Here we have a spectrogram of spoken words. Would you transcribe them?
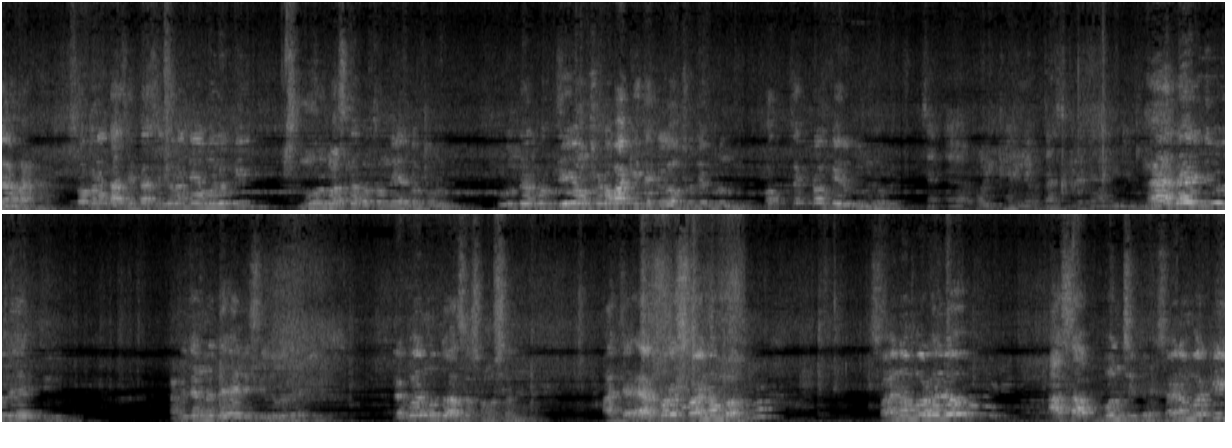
না হয়। তখন তাসি তাসি করার নিয়ম হলো কি? মূল মাছটা প্রথম নিয়ে আসবে পুরুন পুরুন দেওয়ার পর যে অংশটা বাকি থাকে ওই অংশ দিয়ে পুরুন দিবে। প্রত্যেকটা অঙ্কে এরকমই হবে হ্যাঁ দেখাই দিতে হবে দেখাই দিতে আমি যেমন দেখাই দিচ্ছি ওইভাবে দেখাই দিতে হবে। এটা বইয়ের মতো আছে সমস্যা নেই। আচ্ছা এরপরে ছয় নম্বর। ছয় নম্বর হলো আশা বঞ্চিত। ছয় নম্বর কি?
